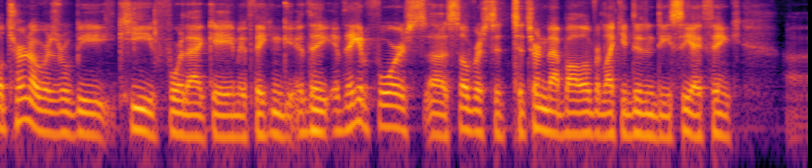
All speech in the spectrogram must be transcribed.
Well, turnovers will be key for that game if they can get, if they if they can force uh, Silvers to, to turn that ball over like he did in DC. I think uh,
